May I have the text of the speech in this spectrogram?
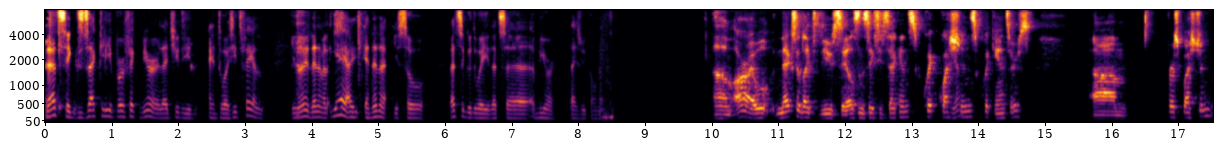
That's exactly a perfect mirror that you did, and twice it failed. You know, and then I'm like, yeah, I, and then I, so that's a good way. That's a mirror, as we call it. Um, all right. Well, next I'd like to do sales in 60 seconds. Quick questions, quick answers. Um, first question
